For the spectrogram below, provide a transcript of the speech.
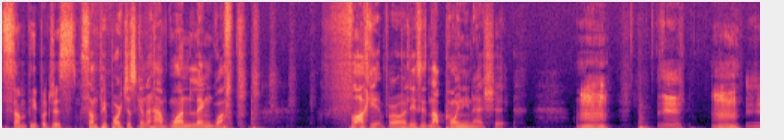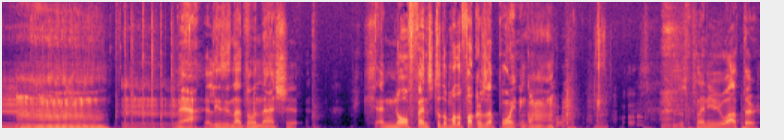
Some people just Some people are just gonna have one lengua. Fuck it, bro. At least he's not pointing at shit. Mm. Mm. Mm. Mm. Yeah, at least he's not doing that shit. And no offense to the motherfuckers that point. go, "Mm." there's plenty of you out there.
